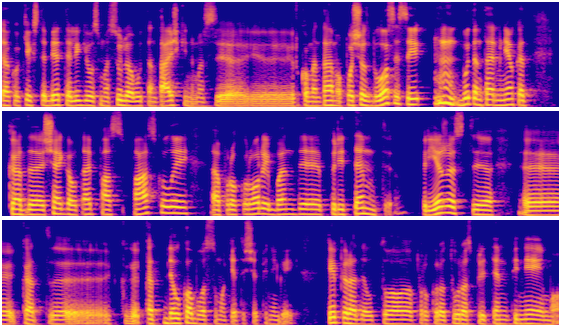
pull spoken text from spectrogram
teko kiek stebėti lygiaus Masiulio būtent aiškinimas ir komentavimą po šios bylos. Jisai būtent tą ir minėjo, kad, kad šiai gautai pas, paskolai e, prokurorai bandė pritemti priežastį, e, kad, kad dėl ko buvo sumokėti šie pinigai. Kaip yra dėl to prokuratūros pritempinėjimo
